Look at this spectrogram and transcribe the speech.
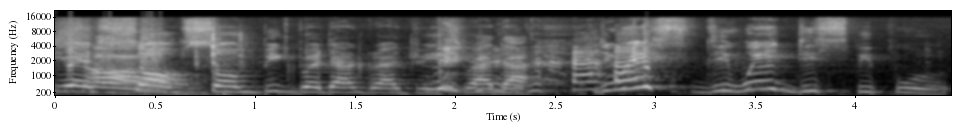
yes some. some some big brother graduates rather the way the way these people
